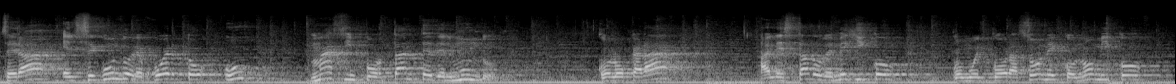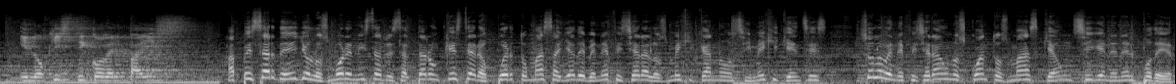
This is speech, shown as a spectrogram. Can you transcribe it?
será el segundo aeropuerto U más importante del mundo. Colocará al Estado de México como el corazón económico y logístico del país. A pesar de ello, los morenistas resaltaron que este aeropuerto, más allá de beneficiar a los mexicanos y mexiquenses, solo beneficiará a unos cuantos más que aún siguen en el poder.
